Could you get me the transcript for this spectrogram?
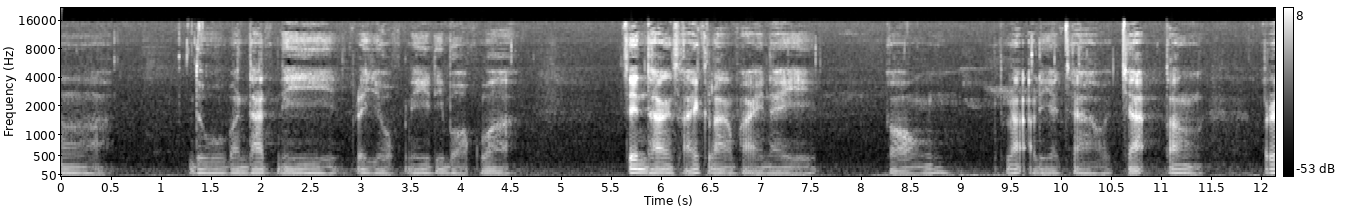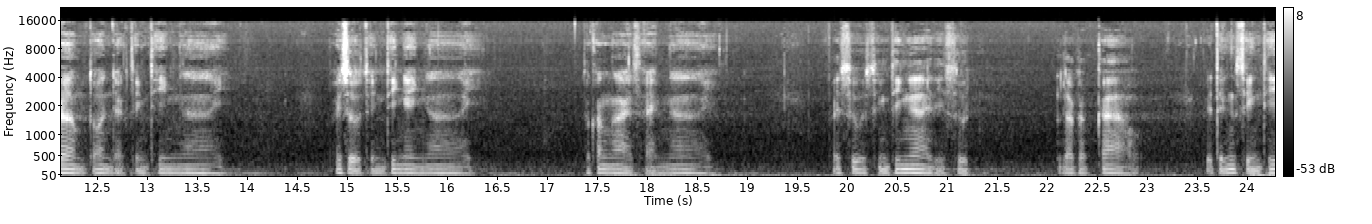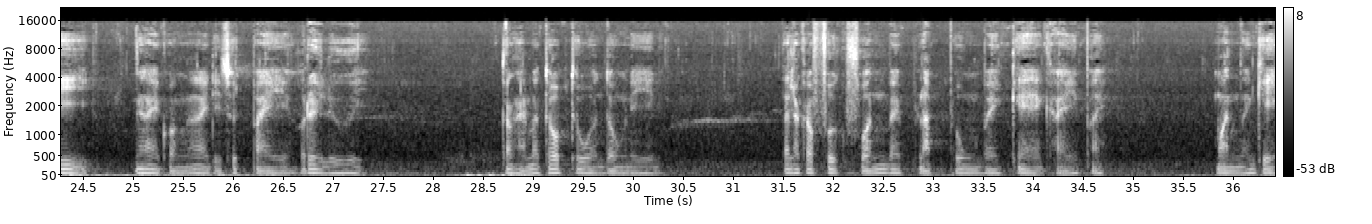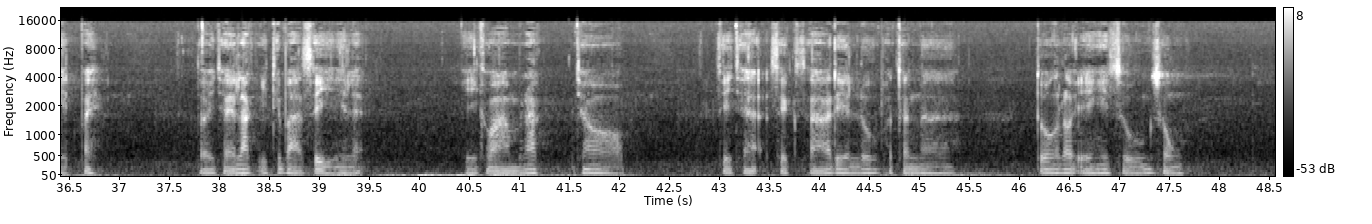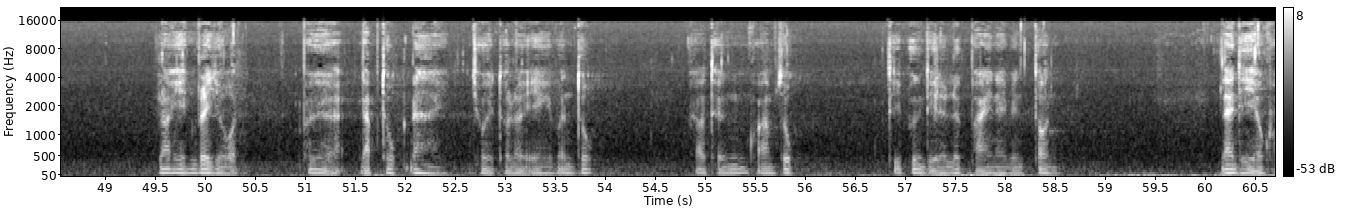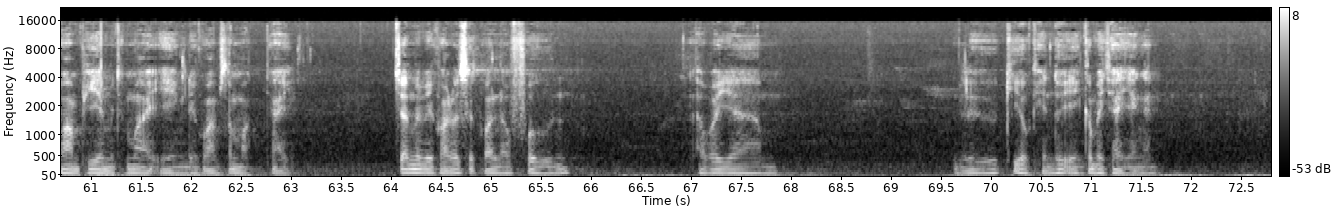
ดูบรรทัดนี้ประโยคนี้ที่บอกว่า เส้นทางสายกลางภายในของพระอริยเจ้าจะต้องเริ่มต้นจากสิ่งที่ง่าย ไปสู่สิ่งที่ง่ายๆ แล้วก็ง่ายแสนง่าย ไปสู่สิ่งที่ง่ายที่สุด แล้วก็ก้าวไปถึงสิ่งที่ ง่ายกว่าง่ายที่สุดไปเรื่อยๆ ต้องหันมาทบทวนตรงนี้ แล้วเราก็ฝึกฝนไปปรับปรุงไปแก้ไขไปมันสังเกตไป โดยใช้หลักอิทธิบาทสี่นี่แหละ มีความรักชอบ ที่จะศึกษาเรียนรู้พัฒนา ตัวเราเองให้สูงส่ง เราเห็นประโยชน์เพื่อดับทุกข์ได้ ช่วยตัวเราเองให้พ้นทุกข์ เข้าถึงความสุขที่พึ่งที่ระลึกภายในเป็นต้น และเดี๋ยวความเพียรมันจะมาเองด้วยความสมัครใจ จนไม่มีความรู้สึกว่าเราฝืน เราพยายาม หรือเกี่ยวเข็นตัวเองก็ไม่ใช่อย่างนั้น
